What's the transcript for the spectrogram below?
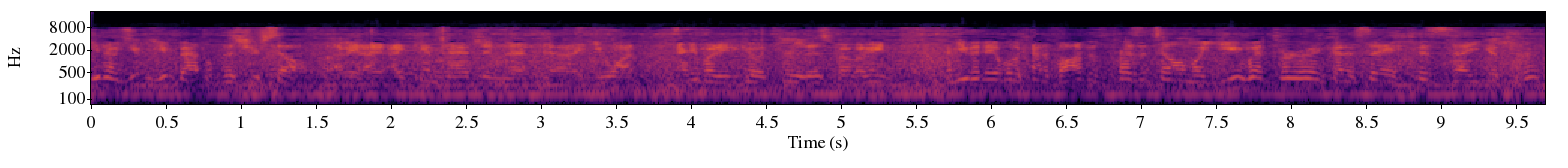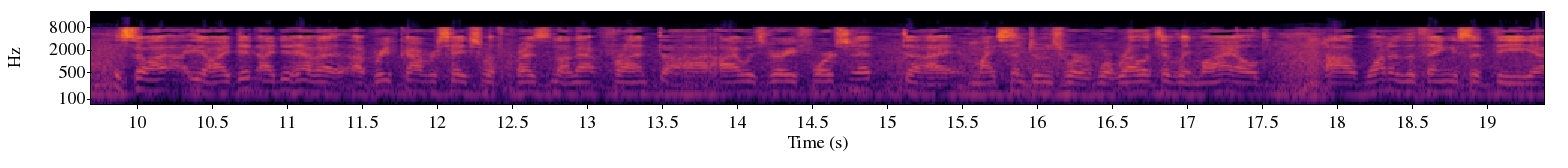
You know, you you battled this yourself. I mean, I, I can't imagine that uh, you want anybody to go through this. But I mean, have you been able to kind of bond with the president, tell him what you went through, and kind of say this is how you get through? So I, you know, I did I did have a, a brief conversation with the president on that front. Uh, I was very fortunate. Uh, my symptoms were, were relatively mild uh, one of the things that the uh,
